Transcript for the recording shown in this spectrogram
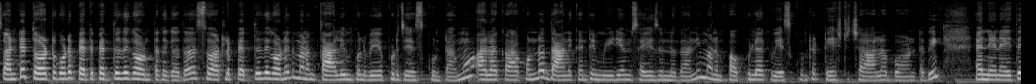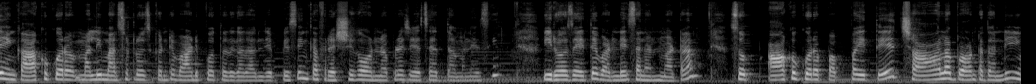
సో అంటే తోట కూడా పెద్ద పెద్దదిగా ఉంటుంది కదా. సో అట్లా పెద్దదిగా ఉండేది మనం తాలింపులు వేపుడు చేసుకుంటాము. అలా కాకుండా దానికంటే మీడియం సైజు ఉన్నదాన్ని మనం పప్పు పప్పులోకి వేసుకుంటే టేస్ట్ చాలా బాగుంటుంది. అండ్ నేనైతే ఇంకా ఆకుకూర మళ్ళీ మరుసటి రోజు కంటే వాడిపోతుంది కదా అని చెప్పేసి ఇంకా ఫ్రెష్గా ఉన్నప్పుడే చేసేద్దామనేసి ఈరోజు అయితే వండేసాను అనమాట సో ఆకుకూర పప్పు అయితే చాలా బాగుంటుందండి ఈ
